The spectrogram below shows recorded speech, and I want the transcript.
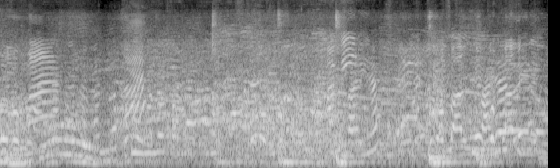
Ami, Bayar? bayar.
